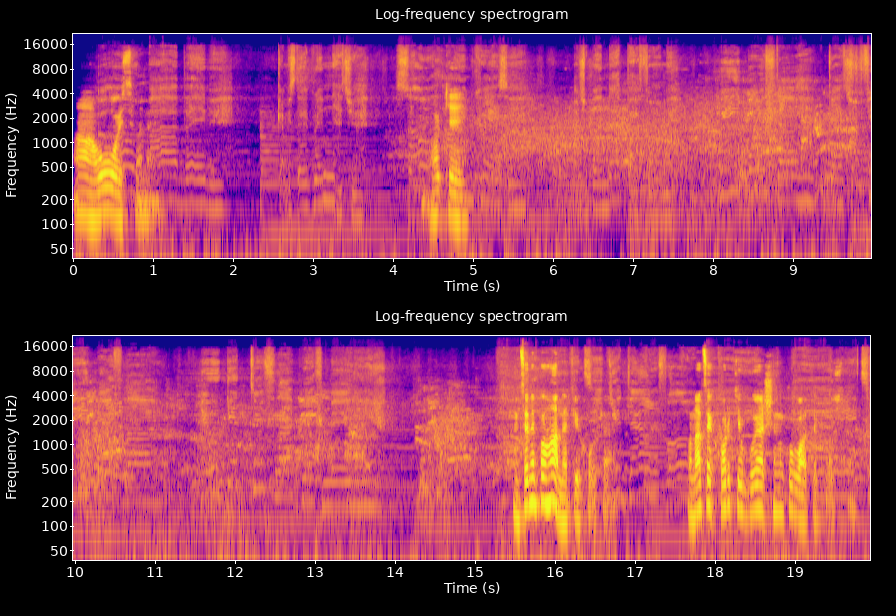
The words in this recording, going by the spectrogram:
А, ось вони. Окей. Ну, Це непогана піхота. Вона цих фортів буде шинкувати просто.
